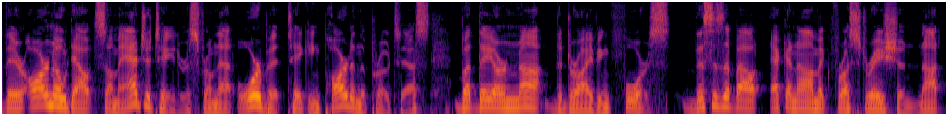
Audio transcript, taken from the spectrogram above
There are no doubt some agitators from that orbit taking part in the protests, but they are not the driving force. This is about economic frustration, not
